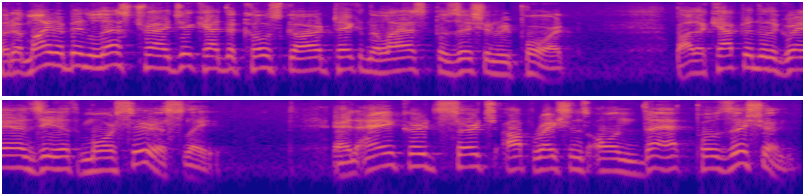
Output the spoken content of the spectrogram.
but it might have been less tragic had the Coast Guard taken the last position report by the captain of the Grand Zenith more seriously and anchored search operations on that position,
